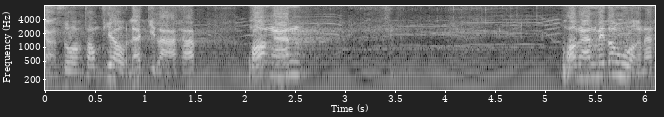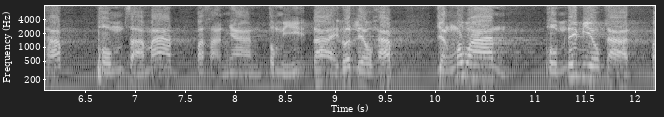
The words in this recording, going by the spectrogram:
กระทรวงท่องเที่ยวและกีฬาครับ เพราะงั้น เพราะงั้นไม่ต้องห่วงนะครับ ผมสามารถประสานงานตรงนี้ได้รวดเร็วครับ อย่างเมื่อวานผมได้มีโอกาสไป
